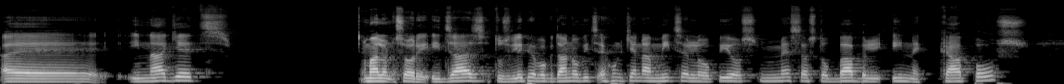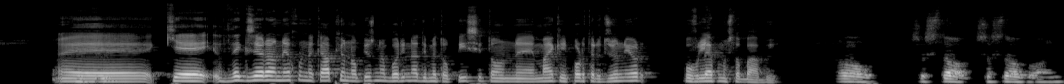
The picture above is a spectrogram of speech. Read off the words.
ε, οι Nuggets Μάλλον, sorry, οι Jazz τους λείπει ο Bogdanovic έχουν και ένα Μίτσελ ο οποίος μέσα στο bubble είναι κάπως ε, και δεν ξέρω αν έχουν κάποιον ο οποίος να μπορεί να αντιμετωπίσει τον ε, Michael Porter Jr. που βλέπουμε στο Bubble. Oh, σωστό, σωστό point.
